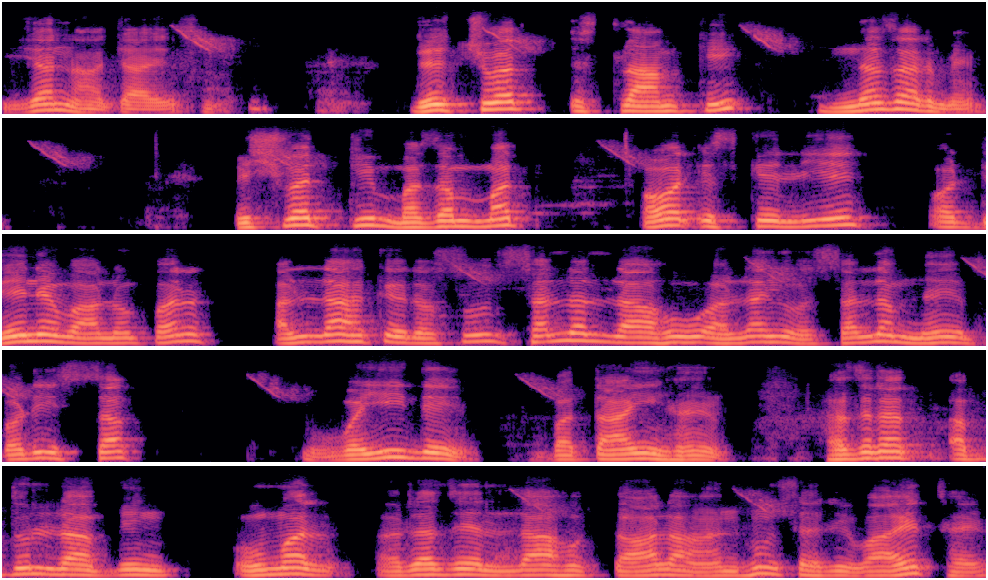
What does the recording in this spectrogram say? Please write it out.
یا ناجائز ہو۔ رشوت اسلام کی نظر میں رشوت کی مذمت اور اس کے لیے اور دینے والوں پر اللہ کے رسول صلی اللہ علیہ وسلم نے بڑی سخت وعیدیں بتائی ہیں۔ حضرت عبداللہ بن عمر رضی اللہ تعالی عنہ سے روایت ہے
